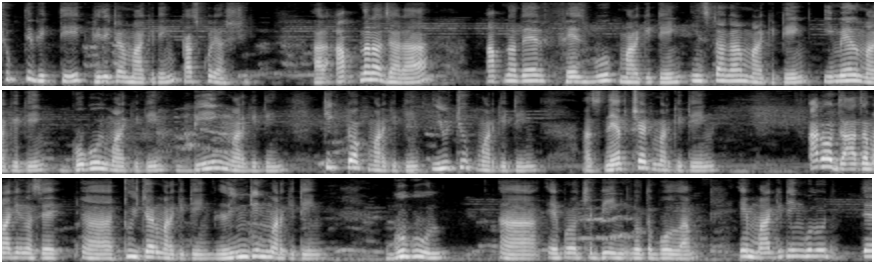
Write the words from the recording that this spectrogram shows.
চুক্তিভিত্তিক ডিজিটাল মার্কেটিং কাজ করে আসছি। আর আপনারা যারা আপনাদের Facebook marketing Instagram marketing email marketing Google marketing Bing marketing TikTok marketing YouTube marketing Snapchat marketing আরও যা যা মার্কেটিং আছে Twitter marketing LinkedIn marketing Google এরপর হচ্ছে বিং এগুলো তো বললাম। এই মার্কেটিংগুলোতে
